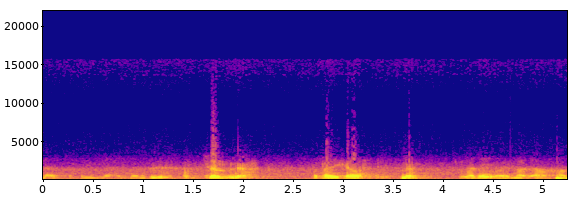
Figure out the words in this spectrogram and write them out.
لا التقريب لا سم نعم. فقد شرحت نعم. هذا نوع آخر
